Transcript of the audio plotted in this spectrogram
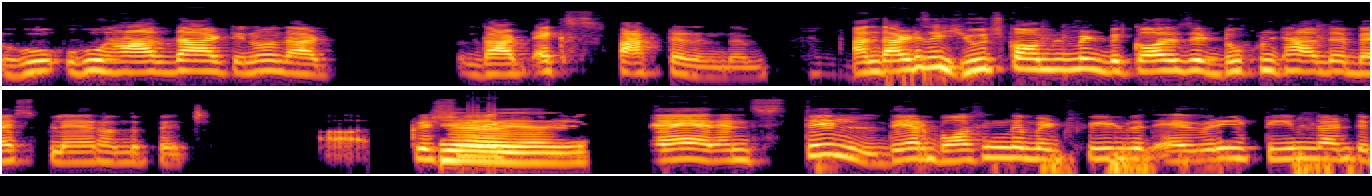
who who have that you know that that X factor in them, and that is a huge compliment because they don't have their best player on the pitch. Uh, Christian Yeah, yeah, yeah. there, and still they are bossing the midfield with every team that they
